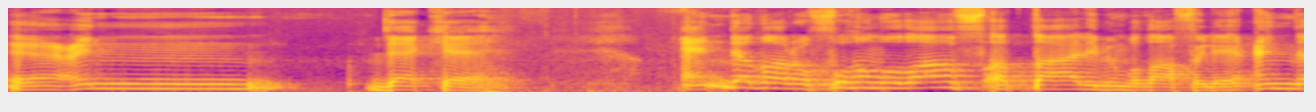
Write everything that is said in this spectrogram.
عندك عند ظرف وهو مضاف الطالب مضاف إليه. عند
